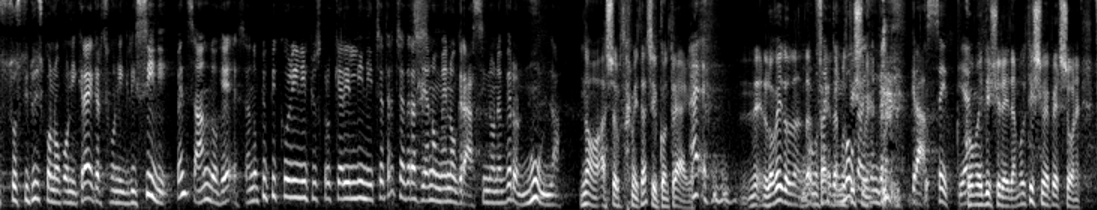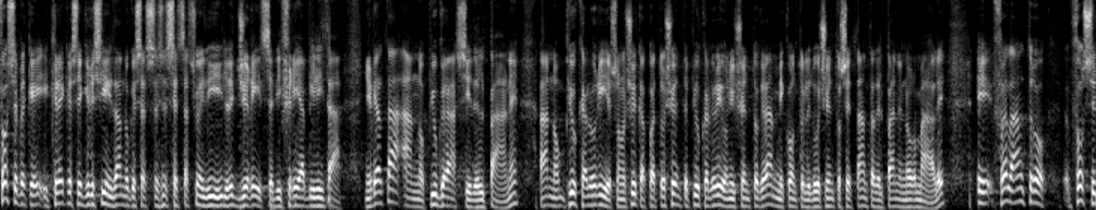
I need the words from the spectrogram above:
sostituiscono con i crackers, con i grissini, pensando che essendo più piccolini, più scrocchiarellini, eccetera, eccetera, siano meno grassi. Non è vero nulla. No, assolutamente, anzi il contrario. Eh, Lo vedo da, da fare da moltissime... grassetti, eh. Come dice lei, da moltissime persone. Forse perché i crackers e i grissini danno questa sensazione di leggerezza, di friabilità. In realtà hanno più grassi del pane, hanno più calorie, sono circa 400 più calorie ogni 100 grammi contro le 270 del pane normale e fra l'altro forse,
